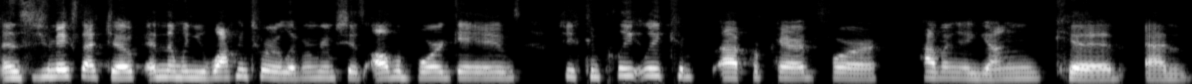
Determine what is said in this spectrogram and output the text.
And so she makes that joke. And then when you walk into her living room, she has all the board games. She's completely uh, prepared for having a young kid and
